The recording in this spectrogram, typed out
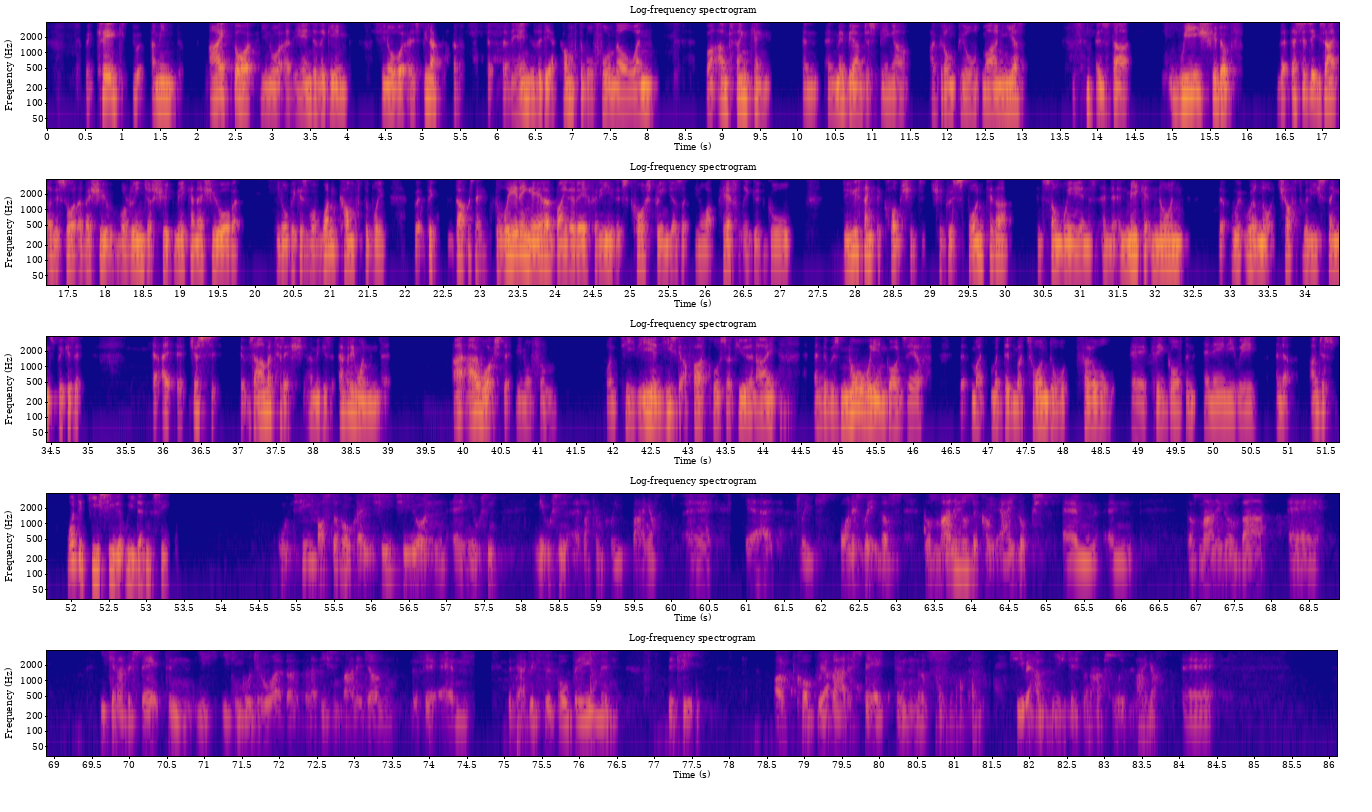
But Craig, I mean, I thought you know at the end of the game, you know, it's been a, a at the end of the day a comfortable four 0 win. But I'm thinking, and and maybe I'm just being a, a grumpy old man here, is that we should have that this is exactly the sort of issue where Rangers should make an issue of it, you know, because we've won comfortably, but the, that was a glaring error by the referee that's cost Rangers, you know, a perfectly good goal. Do you think the club should should respond to that in some way and and, and make it known that we, are not chuffed with these things because it, it, it just it was amateurish. I mean, because everyone, I, I watched it, you know, from on TV, and he's got a far closer view than I and there was no way in God's earth that did Matondo foul uh, Craig Gordon in any way. And I'm just, what did he see that we didn't see? See, first of all, right, see, see on uh, Nielsen. Neilson is a complete banger. Uh, yeah, like honestly, there's there's managers that come to Ibrox, um, and there's managers that uh, you can have respect, and you, you can go, do you know what, they're, they're a decent manager, and They've got um, they've got a good football brain and they treat our club with a bit of respect. And there's see with him, he's just an absolute banger. Uh,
